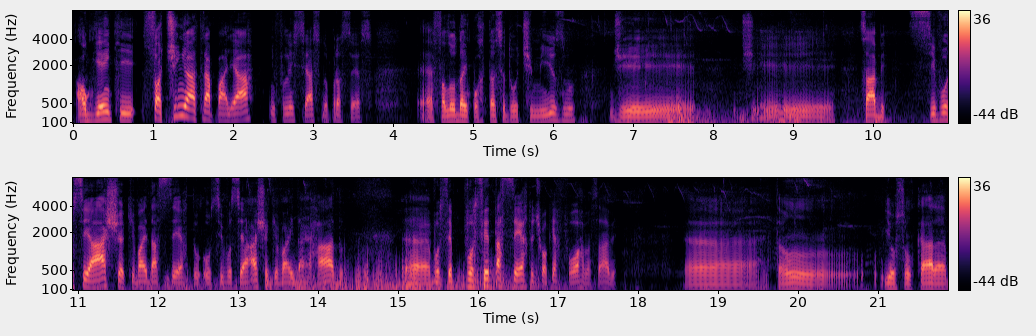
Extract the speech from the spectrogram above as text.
alguém que só tinha a atrapalhar influenciasse no processo. É, falou da importância do otimismo, de, de, sabe, se você acha que vai dar certo ou se você acha que vai dar errado, é, você você tá certo de qualquer forma, sabe? É, então, eu sou um cara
